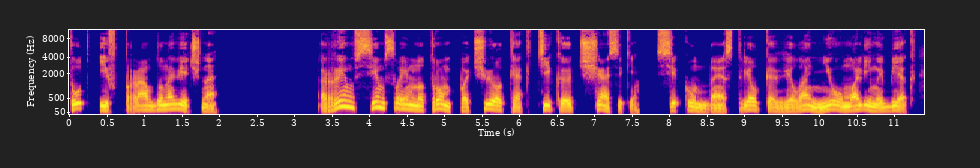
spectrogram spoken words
тут и вправду навечно. Рэм всем своим нутром почуял, как тикают часики. Секундная стрелка вела неумолимый бег –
